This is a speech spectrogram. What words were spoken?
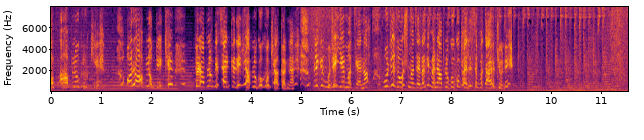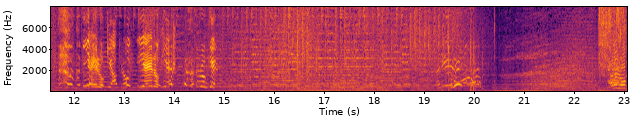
अब आप लोग रुकिए और आप लोग देखिए फिर आप लोग डिसाइड करिए कि आप लोगों को क्या करना है। लेकिन मुझे ये मत कहना मुझे दोष मत देना कि मैंने आप लोगों को पहले से बताया क्यों नहीं। यही रुकिए आप लोग यही रुकिए रुकिए। अरे रोक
